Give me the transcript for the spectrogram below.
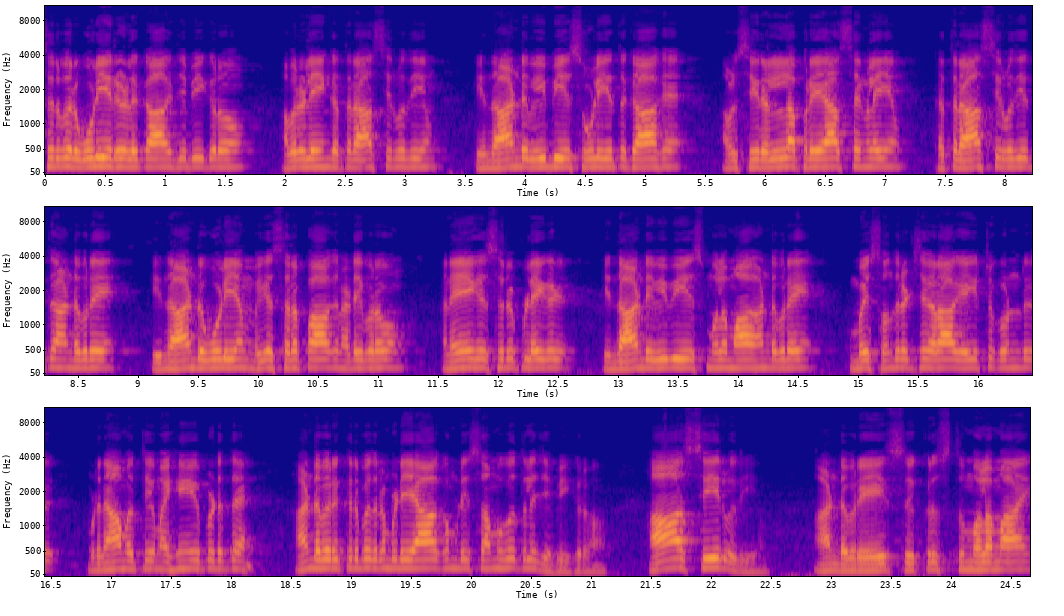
சிறுவர் ஊழியர்களுக்காக ஜெபிக்கிறோம். அவர்களையும் கத்திர ஆசீர்வதியும். இந்த ஆண்டு விபிஎஸ் ஊழியத்துக்காக அவள் செய்கிற எல்லா பிரயாசங்களையும் கத்திர ஆசீர்வதித்து ஆண்டவரே இந்த ஆண்டு ஊழியம் மிக சிறப்பாக நடைபெறவும் அநேக சிறு பிள்ளைகள் இந்த ஆண்டு விபிஎஸ் மூலமாக ஆண்டவரே உம்மை சொந்த ரட்சகராக ஏற்றுக்கொண்டு உடைய நாமத்தை மகிமைப்படுத்த ஆண்டவர் கிருபதன்படியாக உடைய சமூகத்தில் ஜெபிக்கிறோம். ஆசீர்வதியும். ஆண்டவர் இயேசு கிறிஸ்து மூலமாய்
